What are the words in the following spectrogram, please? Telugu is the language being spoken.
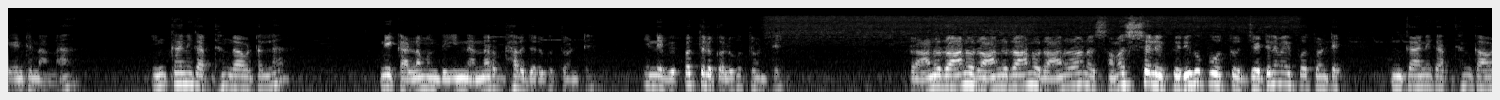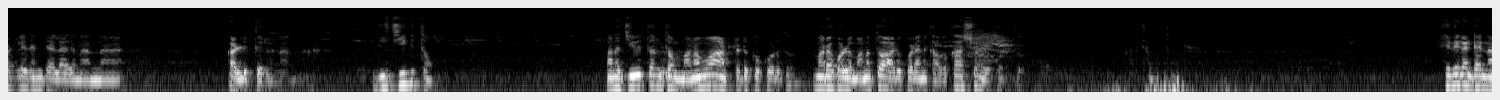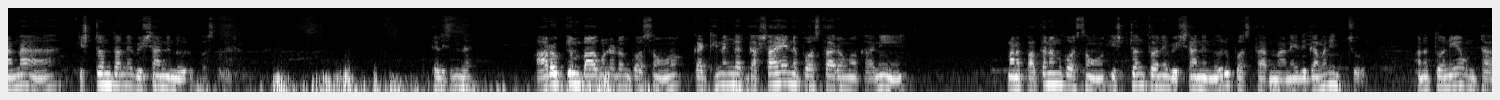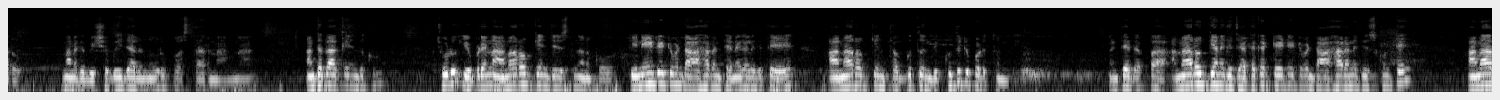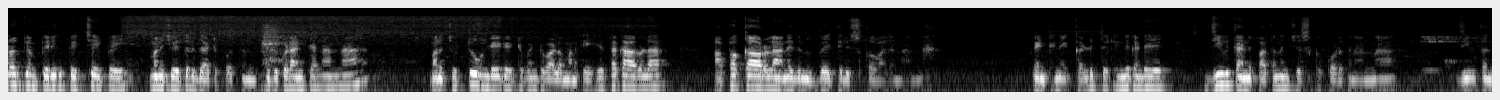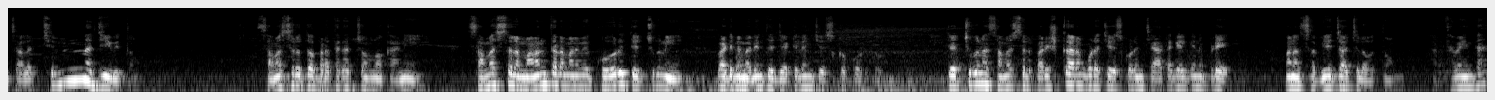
ఏంటి నాన్న? ఇంకా నీకు అర్థం కావటంలా? నీ కళ్ళ ముందు ఇన్ని అనర్థాలు జరుగుతుంటే ఇన్ని విపత్తులు కలుగుతుంటే రాను రాను రాను రాను రాను రాను సమస్యలు పెరిగిపోతూ జటిలమైపోతుంటే ఇంకా నీకు అర్థం కావట్లేదంటే ఎలాగ నాన్న? కళ్ళు తెరు నాన్న. ఇది జీవితం. మన జీవితంతో మనము ఆటలాడుకోకూడదు మరొకళ్ళు మనతో ఆడుకోవడానికి అవకాశం ఇవ్వకూడదు. ఎందుకంటే నాన్న ఇష్టంతోనే విషయాన్ని నూరుకొస్తారు తెలిసిందా? ఆరోగ్యం బాగుండడం కోసం కఠినంగా కషాయాన్ని పోస్తారేమో కానీ మన పతనం కోసం ఇష్టంతోనే విషయాన్ని నూరు పోస్తారు అనేది గమనించు. మనతోనే ఉంటారు. మనకు విషబీజాలు నూరు పోస్తారు నాన్న. అంతదాకా ఎందుకు? చూడు ఎప్పుడైనా అనారోగ్యం చేస్తుందనుకో తినేటటువంటి ఆహారం తినగలిగితే అనారోగ్యం తగ్గుతుంది కుదుట పడుతుంది. అంతే తప్ప అనారోగ్యానికి జతకట్టేటటువంటి ఆహారాన్ని తీసుకుంటే అనారోగ్యం పెరిగి పెచ్చైపోయి మన చేతులు దాటిపోతుంది. ఇది కూడా అంతేనన్నా మన చుట్టూ ఉండేటటువంటి వాళ్ళు మనకి హితకారుల అపకారుల అనేది నువ్వే తెలుసుకోవాలి నాన్న. వెంటనే కళ్ళు తెరు ఎందుకంటే జీవితాన్ని పతనం చేసుకోకూడదు నాన్న. జీవితం చాలా చిన్న జీవితం. సమస్యలతో బ్రతకచ్చోమో కానీ సమస్యలు మనంతట మనమే కోరి తెచ్చుకుని వాటిని మరింత జటిలం చేసుకోకూడదు. తెచ్చుకున్న సమస్యల పరిష్కారం కూడా చేసుకోవడం చేతగలిగినప్పుడే మనం సవ్యచాచులు అవుతాం అర్థమైందా?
